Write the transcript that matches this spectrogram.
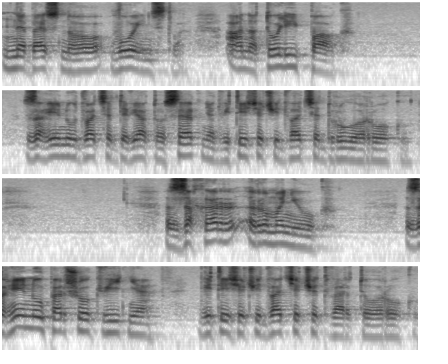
небесного воїнства Анатолій Пак. Загинув 29 серпня 2022 року. Захар Романюк загинув 1 квітня 2024 року.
